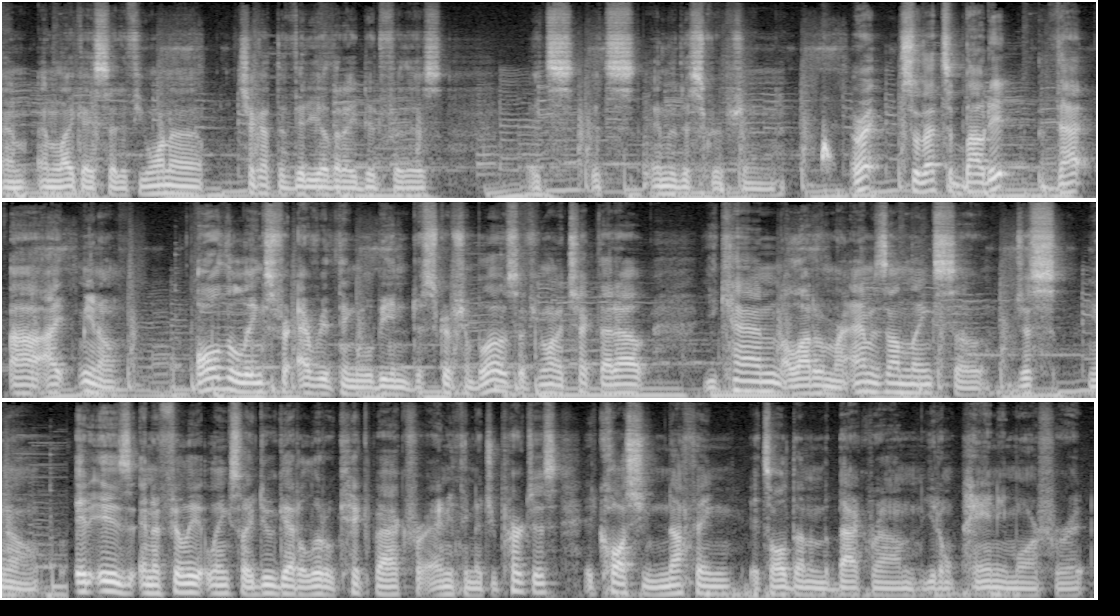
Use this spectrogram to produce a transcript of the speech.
And, and like i said if you want to check out the video that i did for this it's it's in the description. All right so that's about it. That uh, i you know all the links for everything will be in the description below. So if you want to check that out you can. A lot of them are Amazon links, so just, you know, it is an affiliate link, so I do get a little kickback for anything that you purchase. It costs you nothing. It's all done in the background. You don't pay any more for it,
